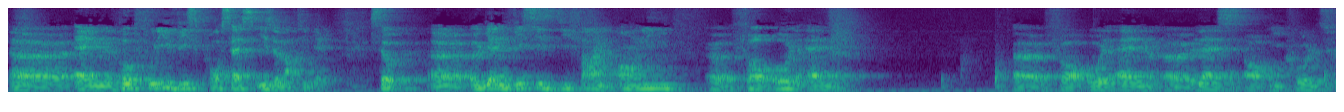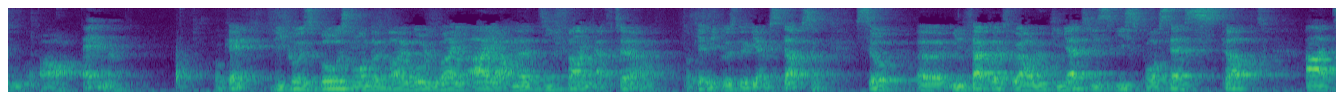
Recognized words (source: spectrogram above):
uh, and hopefully this process is a martingale. So uh, again, this is defined only for all n for all n less or equal to Rn okay? Because those random variables yi are not defined after, okay? Because the game stops. So uh, in fact, what we are looking at is this process stopped at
